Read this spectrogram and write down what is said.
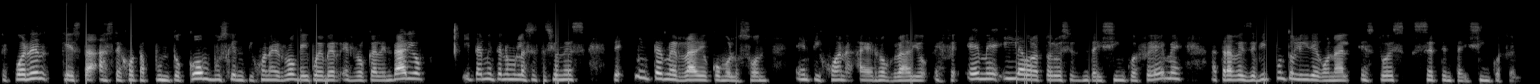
recuerden que está astj.com, busquen Tijuana iRock, ahí pueden ver el rock calendario y también tenemos las estaciones de Internet Radio como lo son en Tijuana iRock Radio FM y Laboratorio 75 FM a través de bit.ly diagonal, esto es 75 FM.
